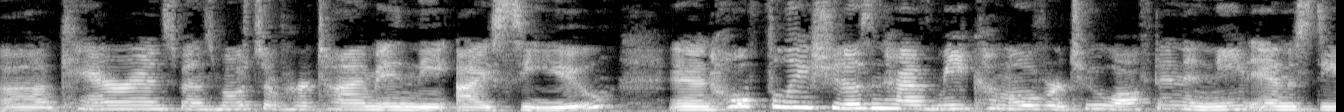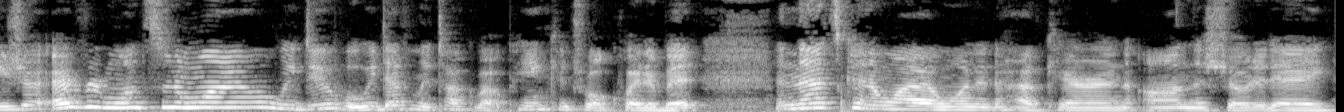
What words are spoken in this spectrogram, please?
Uh, Karen spends most of her time in the ICU, and hopefully, she doesn't have me come over too often and need anesthesia. Every once in a while, we do, but we definitely talk about pain control quite a bit. And that's kind of why I wanted to have Karen on the show today.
